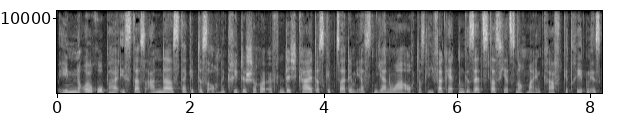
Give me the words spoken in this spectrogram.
In Europa ist das anders. Da gibt es auch eine kritischere Öffentlichkeit. Es gibt seit dem 1. Januar auch das Lieferkettengesetz, das jetzt nochmal in Kraft getreten ist.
